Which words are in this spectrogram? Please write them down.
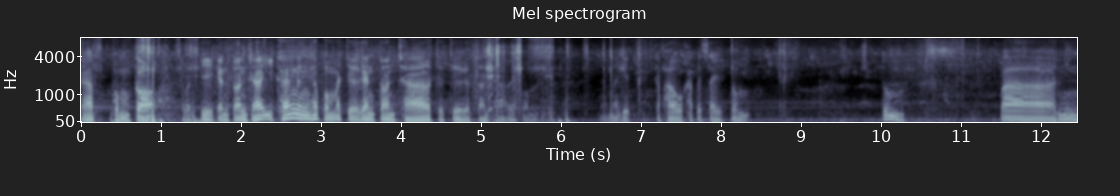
ครับผมก็สวัสดีกันตอนเช้าอีกครั้งหนึ่งครับ ผมมาเจอกันตอนเช้าจะเจอกันตอนเช้าครับผมมาเด็ดกะเพราครับไปใส่ต้ม ต้มปลานิน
